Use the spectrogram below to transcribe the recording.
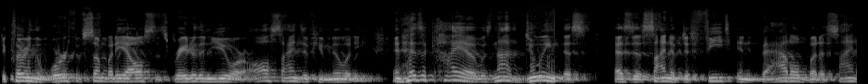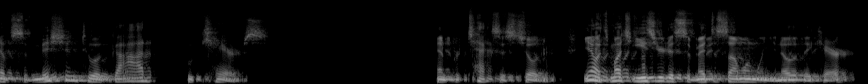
declaring the worth of somebody else that's greater than you are all signs of humility. And Hezekiah was not doing this as a sign of defeat in battle, but a sign of submission to a God who cares and protects his children. You know, it's much easier to submit to someone when you know that they care.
